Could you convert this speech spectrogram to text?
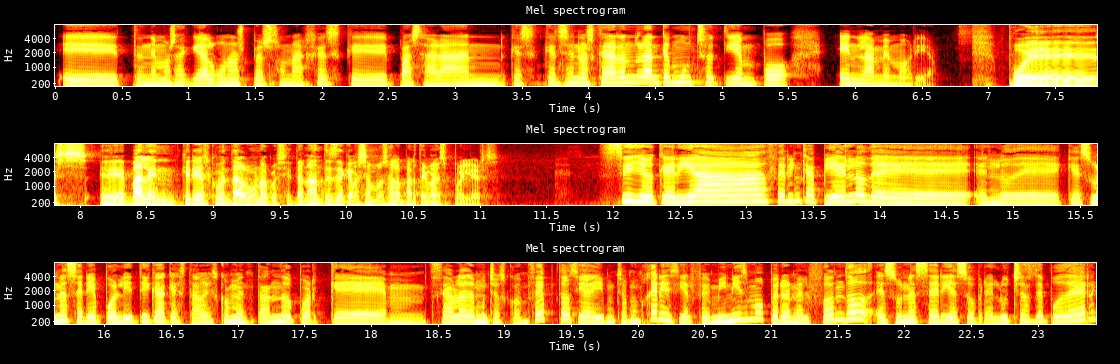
eh, tenemos aquí algunos personajes que pasarán, que, se nos quedarán durante mucho tiempo en la memoria. Pues, Valen, querías comentar alguna cosita, ¿no? Antes de que pasemos a la parte con spoilers. Sí, yo quería hacer hincapié en lo de, en lo de que es una serie política que estabais comentando, porque mm, se habla de muchos conceptos y hay muchas mujeres y el feminismo, pero en el fondo es una serie sobre luchas de poder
